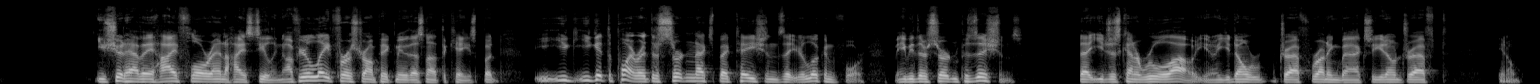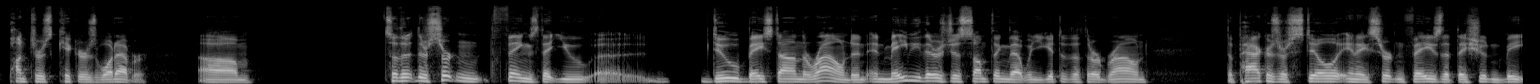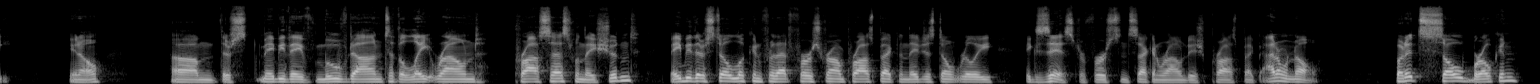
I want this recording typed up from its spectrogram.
you should have a high floor and a high ceiling. Now, if you're a late first round pick, maybe that's not the case, but you you get the point, right? There's certain expectations that you're looking for. Maybe there's certain positions that you just kind of rule out. You know, you don't draft running backs, or you don't draft, you know, punters, kickers, whatever. Um, so there, there's certain things that you uh, do based on the round, and and maybe there's just something that when you get to the third round, the Packers are still in a certain phase that they shouldn't be. You know, um, there's maybe they've moved on to the late round process when they shouldn't. Maybe they're still looking for that first round prospect and they just don't really exist or first and second roundish prospect. I don't know. But it's so broken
